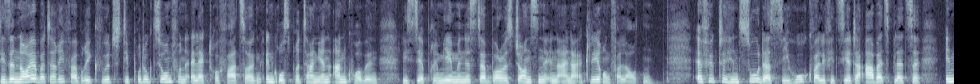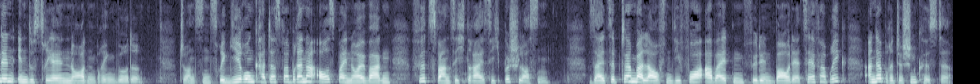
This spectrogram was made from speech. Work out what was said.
Diese neue Batteriefabrik wird die Produktion von Elektrofahrzeugen in Großbritannien ankurbeln, ließ der Premierminister Boris Johnson in einer Erklärung verlauten. Er fügte hinzu, dass sie hochqualifizierte Arbeitsplätze in den industriellen Norden bringen würde. Johnsons Regierung hat das Verbrenner aus bei Neuwagen für 2030 beschlossen. Seit September laufen die Vorarbeiten für den Bau der Zellfabrik an der britischen Küste.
